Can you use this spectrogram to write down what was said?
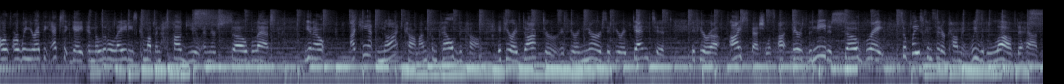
or, or when you're at the exit gate and the little ladies come up and hug you and they're so blessed. You know, I can't not come. I'm compelled to come. If you're a doctor, if you're a nurse, if you're a dentist, if you're an eye specialist, there's the need is so great. So please consider coming. We would love to have you.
